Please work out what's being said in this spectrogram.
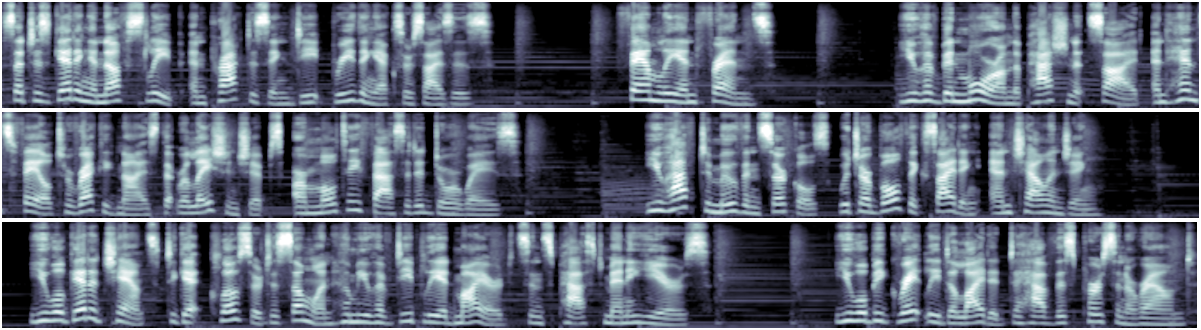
such as getting enough sleep and practicing deep breathing exercises. Family and friends. You have been more on the passionate side and hence fail to recognize that relationships are multifaceted doorways. You have to move in circles which are both exciting and challenging. You will get a chance to get closer to someone whom you have deeply admired since past many years. You will be greatly delighted to have this person around.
